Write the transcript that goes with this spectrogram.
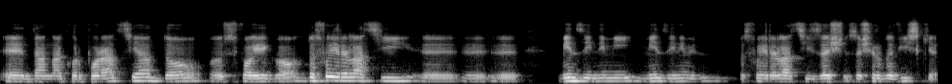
e, dana korporacja do swojego, do swojej relacji, między innymi, między innymi do swojej relacji ze, ze środowiskiem.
